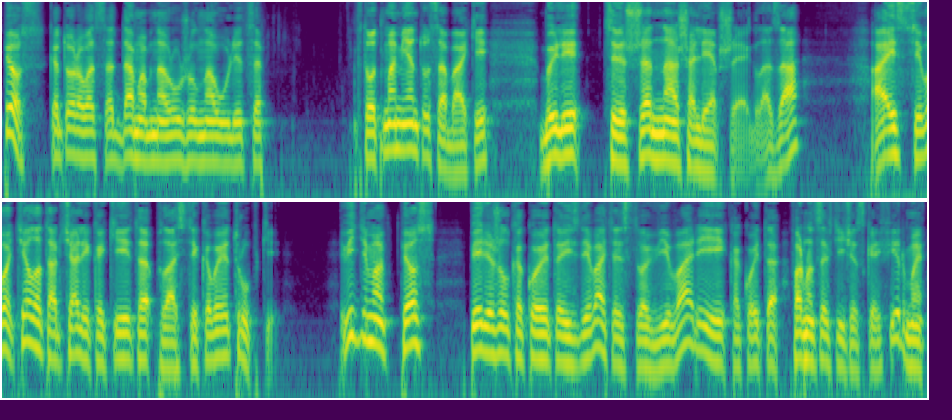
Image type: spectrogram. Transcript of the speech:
пес, которого Саддам обнаружил на улице. В тот момент у собаки были совершенно ошалевшие глаза, а из всего тела торчали какие-то пластиковые трубки. Видимо, пес пережил какое-то издевательство в виварии какой-то фармацевтической фирмы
